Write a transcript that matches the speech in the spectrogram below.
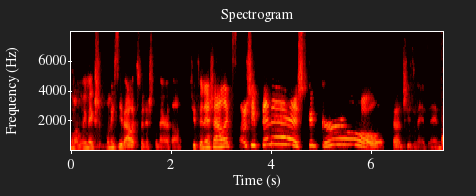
Hold on, let me make sure. Let me see if Alex finished the marathon. Did you finish, Alex? Oh, she finished. Good girl. God, she's amazing.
